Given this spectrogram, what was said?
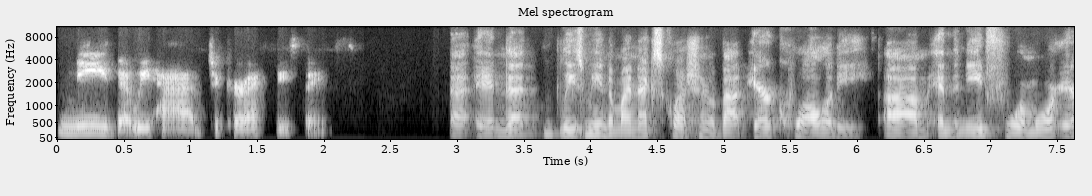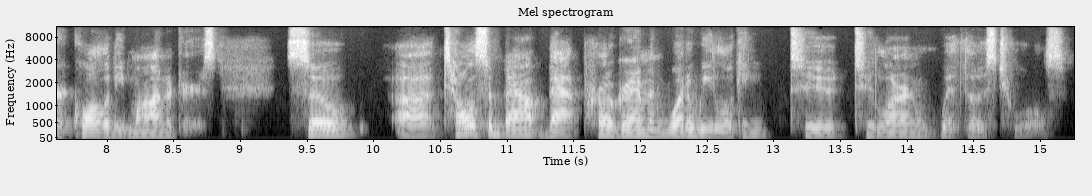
need that we have to correct these things uh, and that leads me into my next question about air quality um, and the need for more air quality monitors. So, uh, tell us about that program and what are we looking to to learn with those tools?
